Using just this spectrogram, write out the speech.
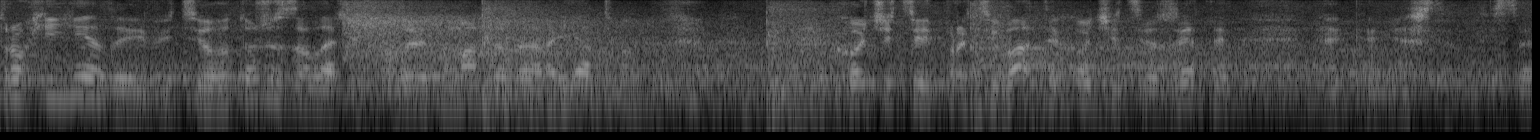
трохи є, і від цього теж залежить. Коли команда виграє, то хочеться і працювати, хочеться жити. Звісно, все.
